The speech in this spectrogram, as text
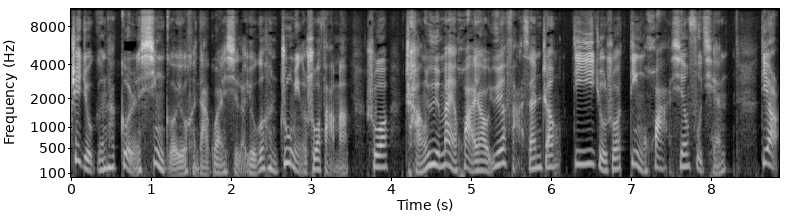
这就跟他个人性格有很大关系了。有个很著名的说法嘛，说常玉卖画要约法三章：第一就是说订画先付钱；第二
